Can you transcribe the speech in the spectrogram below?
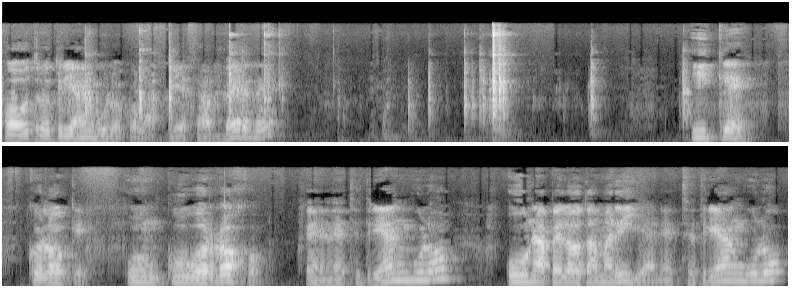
otro triángulo con las piezas verdes y que coloque un cubo rojo en este triángulo, una pelota amarilla en este triángulo,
